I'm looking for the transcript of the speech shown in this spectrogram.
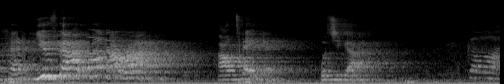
Okay? You've got one? All right. I'll take it. What you got? God.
